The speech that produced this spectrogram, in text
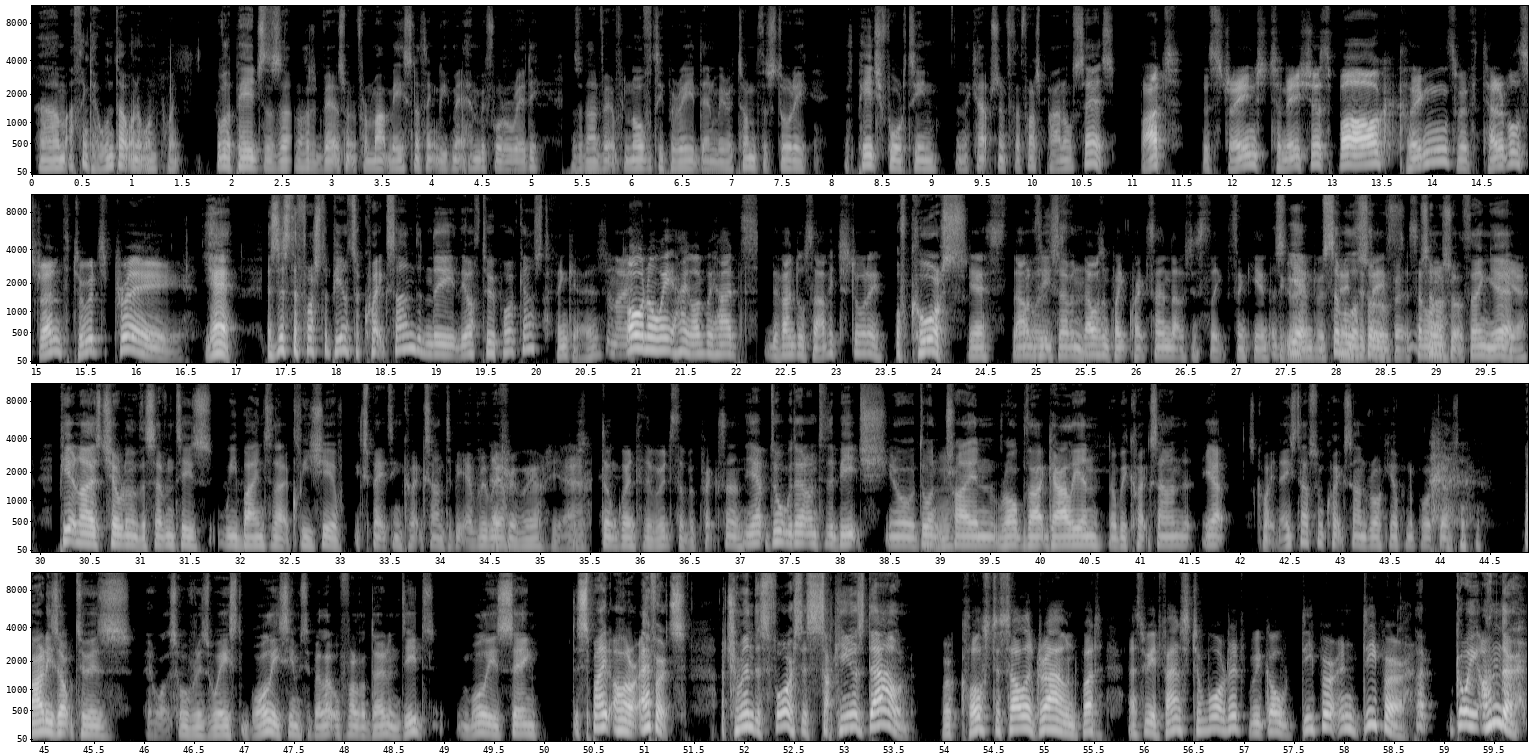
Um, I think I owned that one at one point. Over the page, there's another advertisement for Matt Mason. I think we've met him before already. There's an advert for Novelty Parade. Then we return to the story with page 14, and the caption for the first panel says, But the strange, tenacious bog clings with terrible strength to its prey. Yeah, is this the first appearance of Quicksand in the, the Earth 2 podcast? I think it is. Nice. Oh no, wait, hang on. We had the Vandal Savage story. Of course. Yes, that was 137. that wasn't quite quicksand. That was just like sinking into It's- the yeah, ground with similar sort of but similar. sort of thing. Yeah. yeah, Peter and I, as children of the seventies, we buy into that cliche of expecting quicksand to be everywhere. everywhere. Yeah, don't go into the woods. There'll be quicksand. Yep. Don't go down onto the beach. You know, don't Mhm. try and rob that galleon. There'll be quicksand. Yep. It's quite nice to have some quicksand rocking up in the podcast. Barry's up to his well, it's over his waist. Wally seems to be a little further down. Indeed, Wally is saying, "Despite all our efforts, a tremendous force is sucking us down." We're close to solid ground, but as we advance toward it, we go deeper and deeper. I'm going under.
